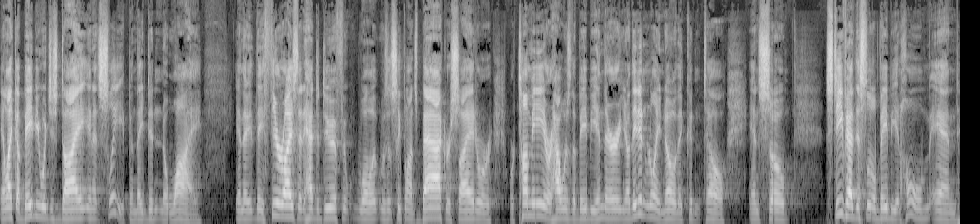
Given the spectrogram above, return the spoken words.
And like a baby would just die in its sleep, and they didn't know why. And they, they theorized that it had to do if it, well, was it sleeping on its back or side or, or tummy or how was the baby in there? You know, they didn't really know. They couldn't tell. And so Steve had this little baby at home, and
